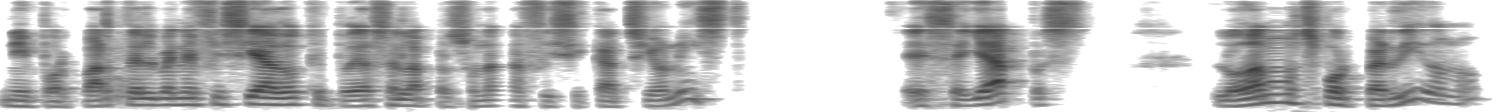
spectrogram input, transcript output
ni por parte del beneficiado que puede ser la persona física accionista. Ese ya, pues, lo damos por perdido, ¿no?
